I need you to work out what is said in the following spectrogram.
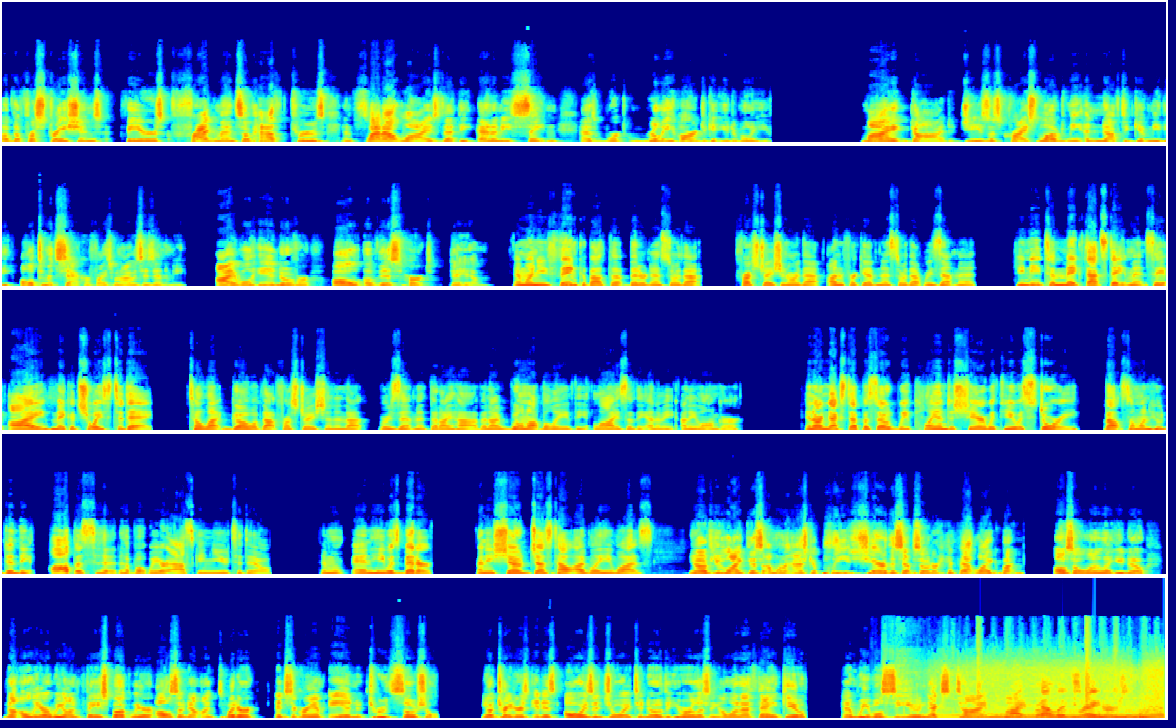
of the frustrations, fears, fragments of half truths, and flat out lies that the enemy, Satan, has worked really hard to get you to believe. My God, Jesus Christ, loved me enough to give me the ultimate sacrifice when I was his enemy. I will hand over all of this hurt to him. And when you think about that bitterness or that frustration or that unforgiveness or that resentment, you need to make that statement. Say, I make a choice today to let go of that frustration and that resentment that I have, and I will not believe the lies of the enemy any longer. In our next episode, we plan to share with you a story about someone who did the opposite of what we are asking you to do. And, and he was bitter and he showed just how ugly he was. You know, if you like this, I want to ask you, please share this episode or hit that like button. Also, I want to let you know, not only are we on Facebook, we are also now on Twitter, Instagram, and Truth Social. You know, traders, it is always a joy to know that you are listening. I want to thank you, and we will see you next time, my, my fellow, fellow traders. traders.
